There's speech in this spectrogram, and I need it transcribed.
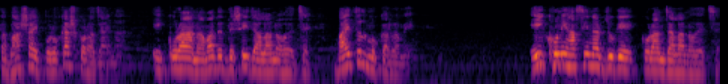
তা ভাষায় প্রকাশ করা যায় না। এই কোরআন আমাদের দেশেই জ্বালানো হয়েছে, বাইতুল মুকাররামে। এই খুনি হাসিনার যুগে কোরআন জ্বালানো হয়েছে।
